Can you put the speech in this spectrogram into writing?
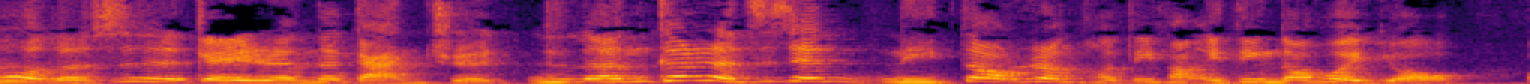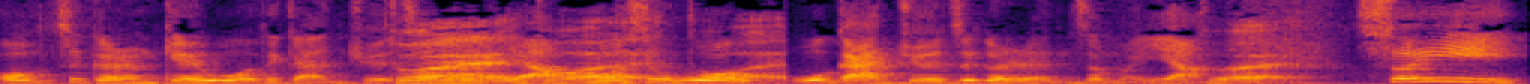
或者是给人的感觉，人跟人之间，你到任何地方一定都会有哦，这个人给我的感觉怎么样，或者是我我感觉这个人怎么样？对，所以。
